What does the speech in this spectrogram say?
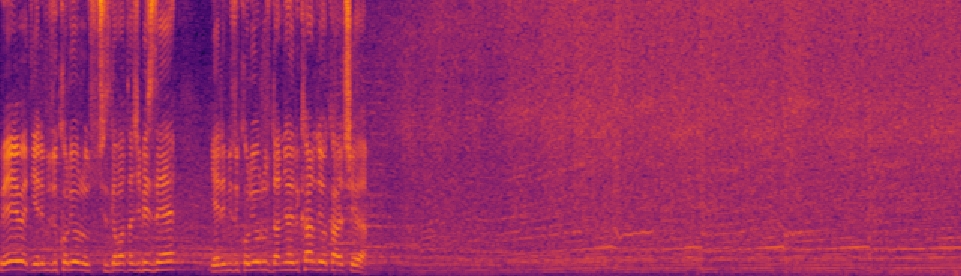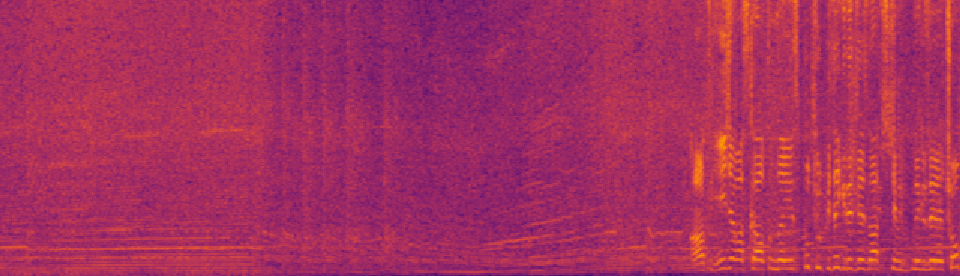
Ve evet yerimizi koruyoruz. Çizgi avantajı bizde. Yerimizi koruyoruz Daniel Ricciardo'ya karşı. Artık iyice baskı altındayız. Bu tur pite gireceğiz lastiklerimiz bitmek üzere. Çok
